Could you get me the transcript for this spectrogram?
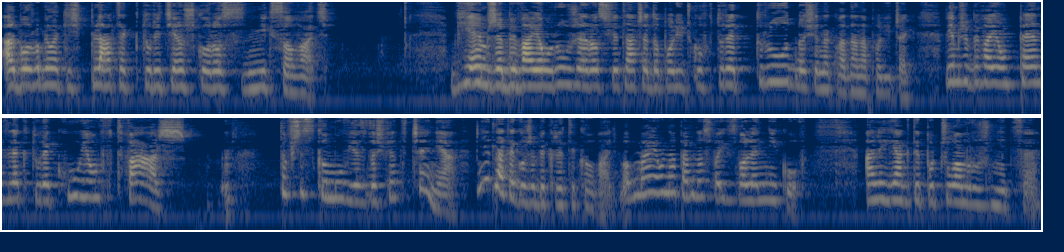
albo robią jakiś placek, który ciężko rozmiksować. Wiem, że bywają róże rozświetlacze do policzków, które trudno się nakłada na policzek. Wiem, że bywają pędzle, które kłują w twarz. To wszystko mówię z doświadczenia. Nie dlatego, żeby krytykować, bo mają na pewno swoich zwolenników. Ale jak gdy poczułam różnicę,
